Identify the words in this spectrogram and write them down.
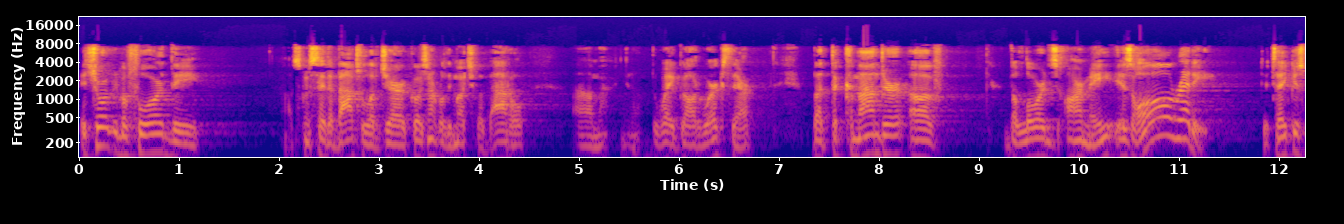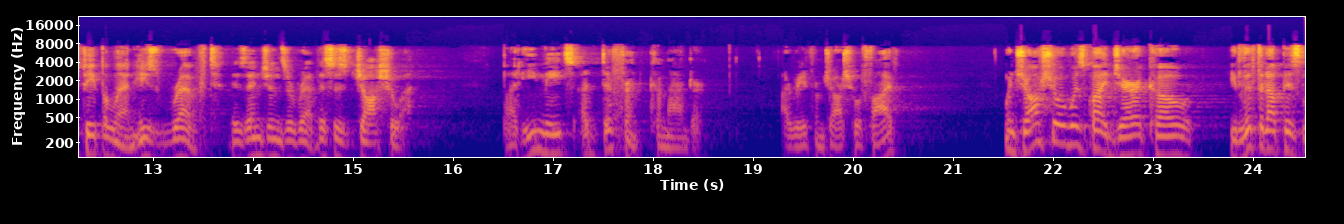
It's shortly before the, I was going to say the Battle of Jericho. It's not really much of a battle, um, you know, the way God works there. But the commander of the Lord's army is all ready to take his people in. He's revved. His engines are revved. This is Joshua. But he meets a different commander. I read from Joshua 5. When Joshua was by Jericho, he lifted up his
